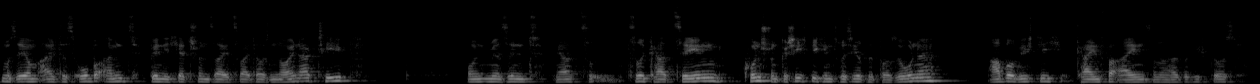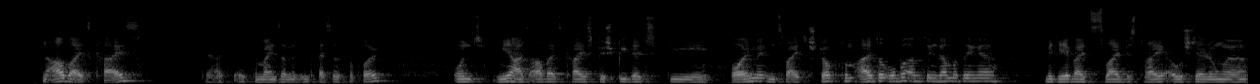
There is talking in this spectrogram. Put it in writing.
Museum Altes Oberamt bin ich jetzt schon seit 2009 aktiv und wir sind ja, circa zehn kunst- und geschichtlich interessierte Personen, aber wichtig, kein Verein, sondern halt wirklich bloß ein Arbeitskreis der hat gemeinsames Interesse verfolgt. Und mir als Arbeitskreis bespielt die Räume im zweiten Stock vom Alter Oberamt in Gammerdinge mit jeweils zwei bis drei Ausstellungen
